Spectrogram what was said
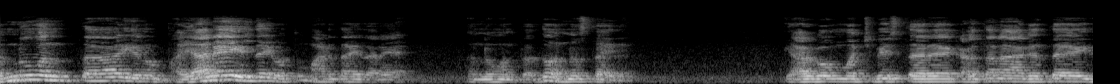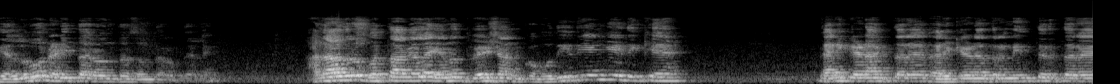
ಅನ್ನುವಂತ ಏನು ಭಯನೇ ಇಲ್ಲದೆ ಇವತ್ತು ಮಾಡ್ತಾ ಇದ್ದಾರೆ ಅನ್ನುವಂಥದ್ದು ಅನ್ನಿಸ್ತಾ ಇದೆ. ಯಾರಿಗೋ ಮಚ್ಚ ಬೀಸ್ತಾರೆ ಕಳ್ತನ ಆಗುತ್ತೆ, ಇದೆಲ್ಲವೂ ನಡೀತಾ ಇರುವಂತ ಸಂದರ್ಭದಲ್ಲಿ ಅದಾದ್ರೂ ಗೊತ್ತಾಗಲ್ಲ, ಏನೋ ದ್ವೇಷ ಅನ್ಕೋಬಹುದು ಇದು ಹೆಂಗೆ ಇದಕ್ಕೆ? ಬ್ಯಾರಿಕೇಡ್ ಹಾಕ್ತಾರೆ, ಬ್ಯಾರಿಕೇಡ್ ಹತ್ರ ನಿಂತಿರ್ತಾರೆ.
